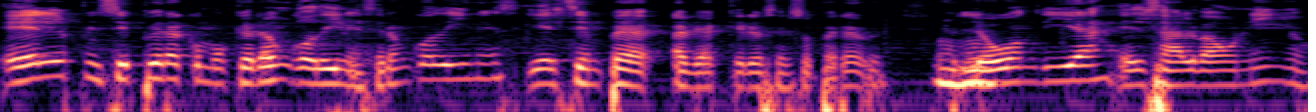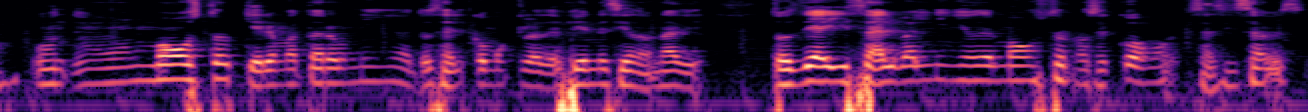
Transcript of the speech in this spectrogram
Él al principio era como que era un Godines, era un Godines y él siempre había querido ser superhéroe. Ujú. Luego un día él salva a un niño, un, un monstruo quiere matar a un niño, entonces él como que lo defiende siendo nadie. Entonces de ahí salva al niño del monstruo, no sé cómo, o sea, sí sabes,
